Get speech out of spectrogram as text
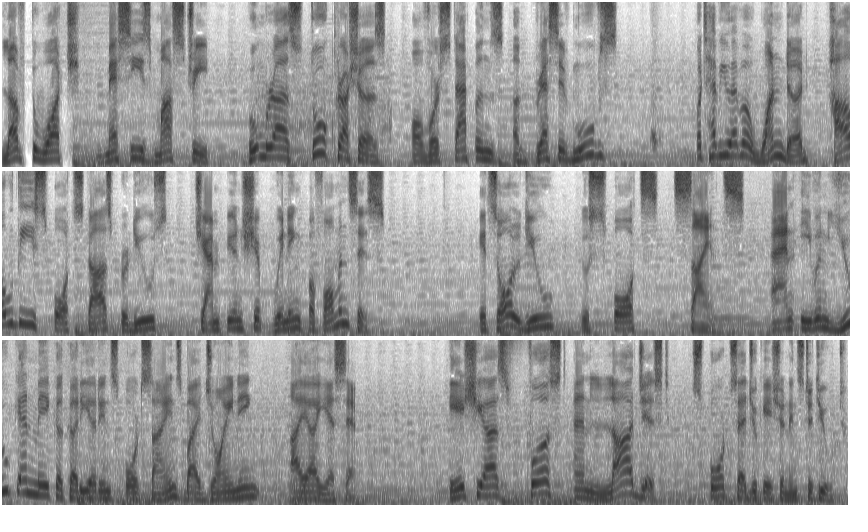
Love to watch Messi's mastery, Bumrah's toe crushers, or Verstappen's aggressive moves? But have you ever wondered how these sports stars produce championship winning performances? It's all due to sports science. And even you can make a career in sports science by joining IISM, Asia's first and largest sports education institute.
